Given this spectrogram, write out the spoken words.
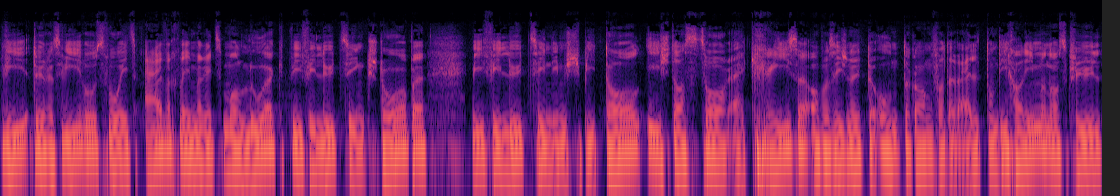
durch ein Virus, wo jetzt einfach, wenn man jetzt mal schaut, wie viele Leute sind gestorben, wie viele Leute sind im Spital, ist das zwar eine Krise, aber es ist nicht der Untergang der Welt. Und ich habe immer noch das Gefühl,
